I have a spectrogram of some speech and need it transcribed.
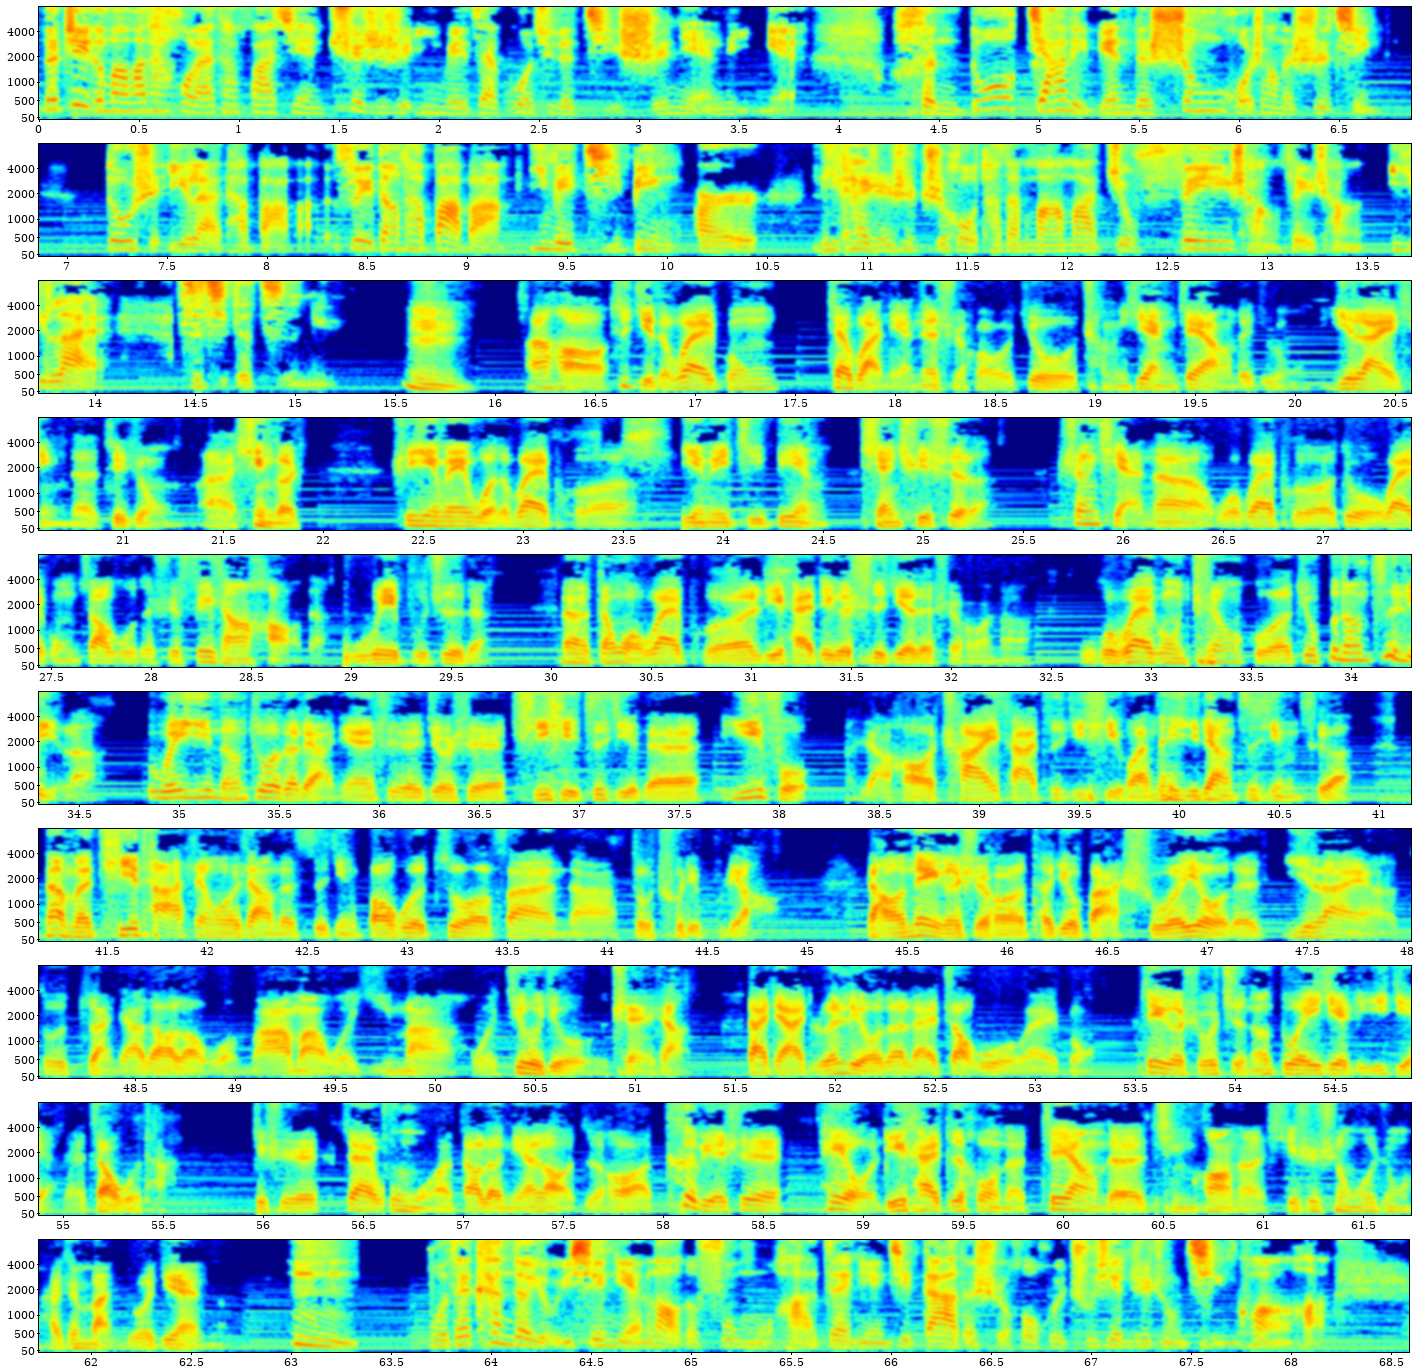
那这个妈妈，她后来她发现，确实是因为在过去的几十年里面，很多家里边的生活上的事情，都是依赖她爸爸的。所以，当她爸爸因为疾病而离开人世之后，她的妈妈就非常非常依赖自己的子女。嗯，还好，自己的外公在晚年的时候就呈现这样的这种依赖型的这种啊、性格，是因为我的外婆因为疾病先去世了。生前呢，我外婆对我外公照顾的是非常好的，无微不至的。那等我外婆离开这个世界的时候呢，我外公生活就不能自理了，唯一能做的两件事就是洗洗自己的衣服，然后擦一擦自己喜欢的一辆自行车。那么其他生活上的事情，包括做饭呐、都处理不了。然后那个时候，他就把所有的依赖啊，都转嫁到了我妈妈、我姨妈、我舅舅身上，大家轮流的来照顾我外公。这个时候只能多一些理解来照顾他。其实，在父母到了年老之后啊，特别是配偶离开之后呢，这样的情况呢，其实生活中还是蛮多见的。嗯，我在看到有一些年老的父母哈，在年纪大的时候会出现这种情况哈。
